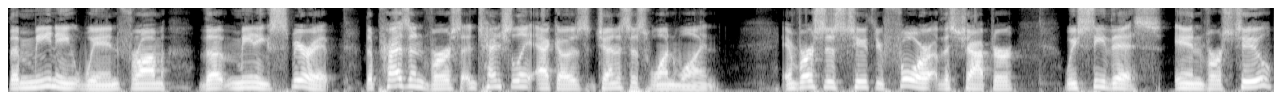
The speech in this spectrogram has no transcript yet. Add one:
the meaning wind from the meaning spirit, the present verse intentionally echoes Genesis 1 1. In verses 2 through 4 of this chapter, we see this. In verse 2,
